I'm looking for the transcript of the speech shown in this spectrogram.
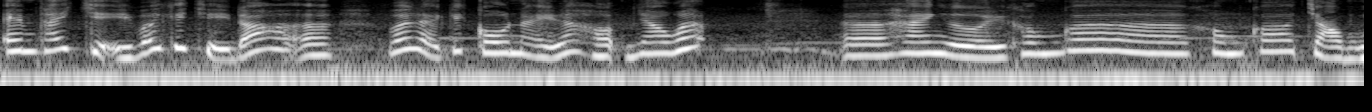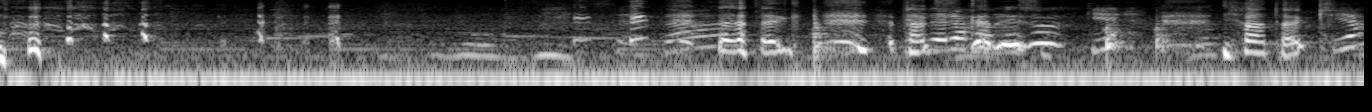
em thấy chị với cái chị đó ờ, với lại cái cô này đó hợp nhau á. Ờ, hai người không có không có chồng. Thật ha skal du sukker? ja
